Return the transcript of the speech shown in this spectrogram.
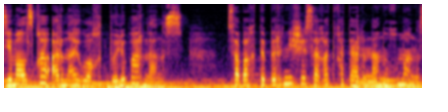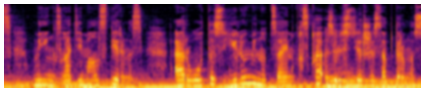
Демалысқа арнайы уақыт бөліп арнаңыз. Сабақты бірнеше сағат қатарынан оқымаңыз миыңызға демалыс беріңіз. Әр 30-50 минут сайын қысқа үзілістер жасап тұрыңыз.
